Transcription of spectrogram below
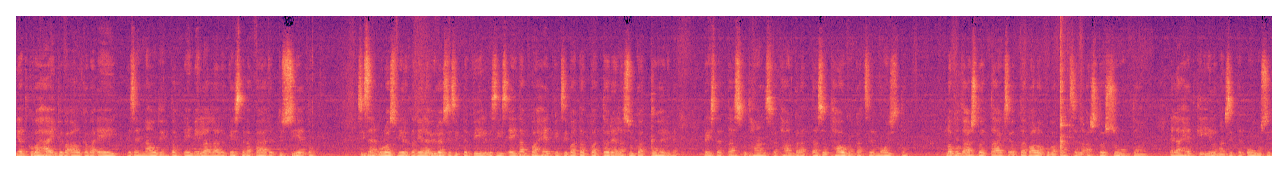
Jatkuva häipyvä alkava ei, ja sen nautinto, ei millään lailla kestävä päätetty sieto. Sisään ulos virta vielä ylös ja sitten pilvi, siis ei tappaa hetkeksi, vaan tappaa todella sukat, puhelimet, ristät taskut, hanskat, hankalat tasot, haukan katseen muisto. Lopulta astua taakse, ottaa valokuva katsella, astua suuntaan elää hetki ilman, sitten uusi.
